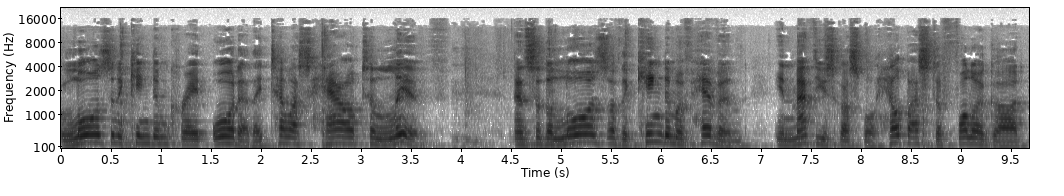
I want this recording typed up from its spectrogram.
Laws in a kingdom create order, they tell us how to live. And so the laws of the kingdom of heaven in Matthew's gospel help us to follow God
